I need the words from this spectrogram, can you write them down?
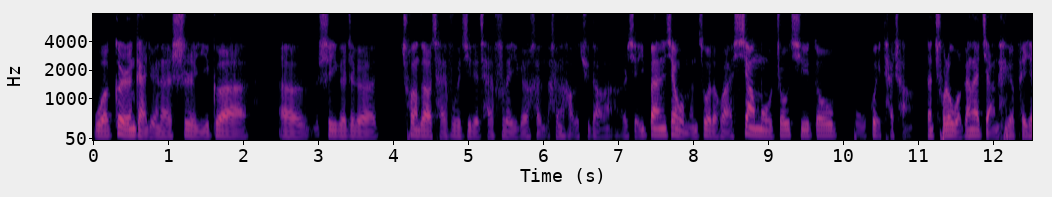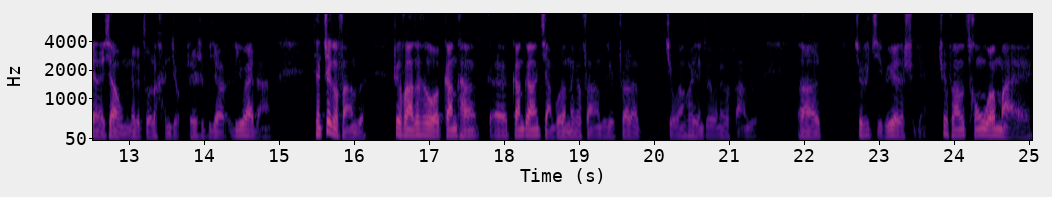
我个人感觉呢是一个。呃，是一个这个创造财富、积累财富的一个很很好的渠道啊！而且一般像我们做的话，项目周期都不会太长。但除了我刚才讲那个赔钱的项目，我们那个做了很久，这是比较例外的啊。像这个房子，这个房子和我刚刚呃刚刚讲过的那个房子，就赚了九万块钱左右那个房子，呃，就是几个月的时间。这个房子从我买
